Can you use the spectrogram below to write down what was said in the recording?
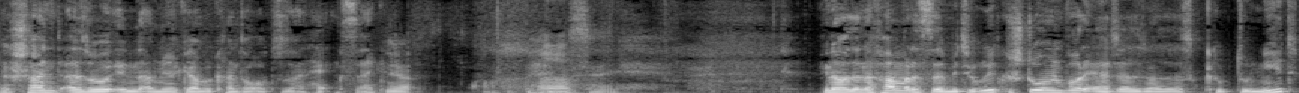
Er scheint also in Amerika ein bekannter Ort zu sein, Hackensack. Ja. Hackensack. Genau, dann erfahren wir, dass der Meteorit gestohlen wurde. Er hat also das Kryptonit.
